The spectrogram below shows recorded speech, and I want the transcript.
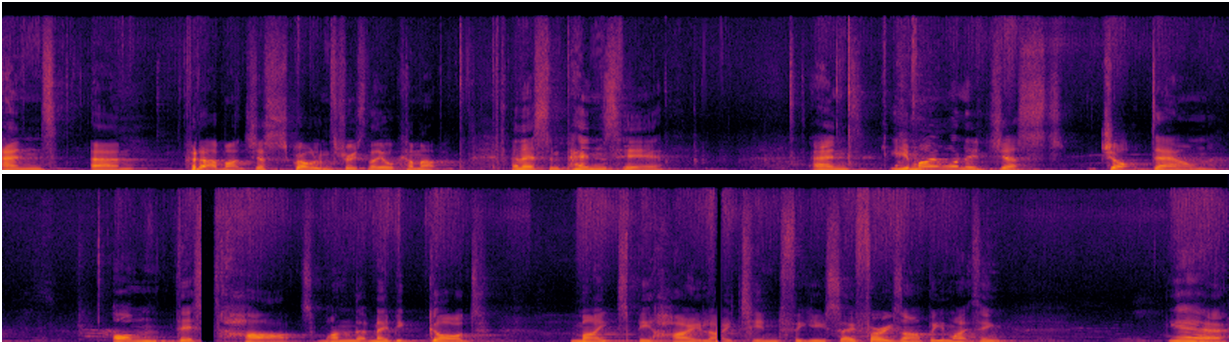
and um, put it up, Martin, just scroll them through so they all come up. And there's some pens here, and you might want to just jot down on this heart one that maybe God might be highlighting for you. So, for example, you might think, yeah,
